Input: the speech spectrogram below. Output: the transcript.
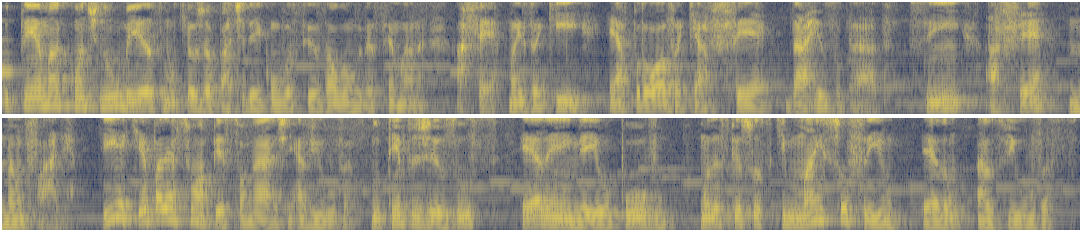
O tema continua o mesmo que eu já partilhei com vocês ao longo da semana, a fé. Mas aqui é a prova que a fé dá resultado. Sim, a fé não falha. E aqui aparece uma personagem, a viúva. No tempo de Jesus, era em meio ao povo uma das pessoas que mais sofriam eram as viúvas.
